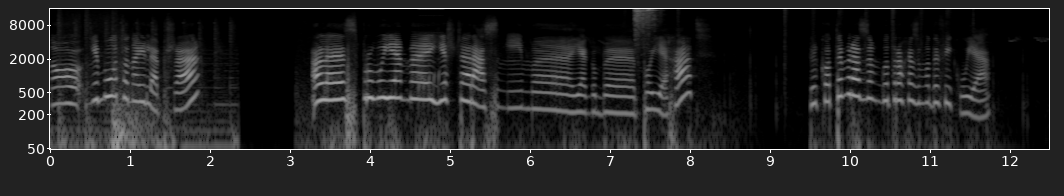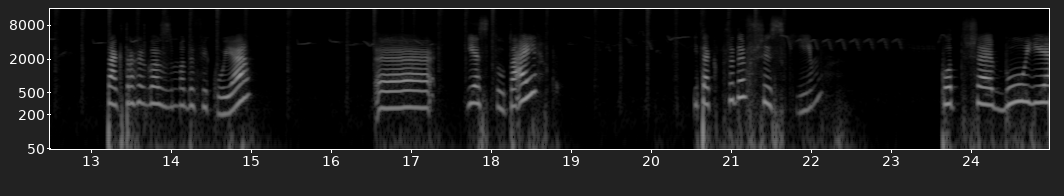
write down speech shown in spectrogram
No, nie było to najlepsze. Ale spróbujemy jeszcze raz nim e, jakby pojechać. Tylko tym razem go trochę zmodyfikuję. Tak, trochę go zmodyfikuję. Eee, jest tutaj. I tak przede wszystkim potrzebuję.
